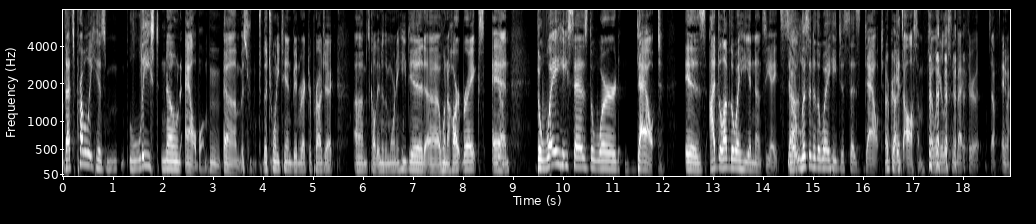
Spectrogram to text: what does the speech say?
that's probably his least known album. Hmm. Um, it's the 2010 Ben Rector project. Um, it's called Into the Morning. He did uh, When a Heart Breaks, and the way he says the word doubt is I love the way he enunciates. So Yeah. listen to the way he just says doubt. Okay. it's awesome. So when you're listening back through it. So anyway,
